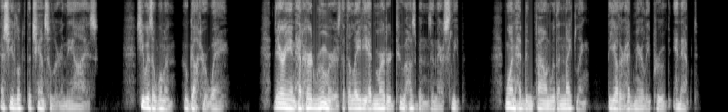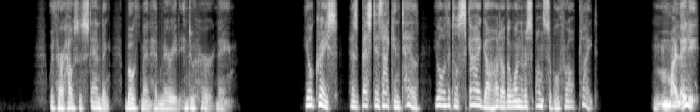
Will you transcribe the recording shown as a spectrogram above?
as she looked the Chancellor in the eyes. She was a woman who got her way. Darien had heard rumors that the lady had murdered two husbands in their sleep. One had been found with a nightling, the other had merely proved inept. With her houses standing, both men had married into her name. Your Grace, as best as I can tell, your little sky guard are the ones responsible for our plight. My lady,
